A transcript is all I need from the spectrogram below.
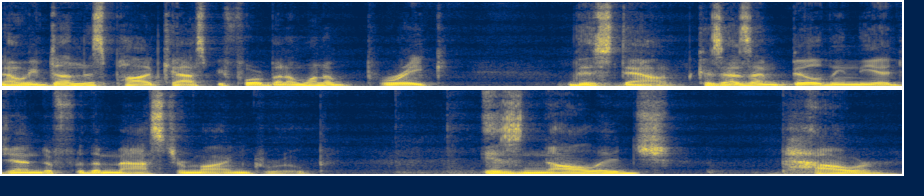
Now, we've done this podcast before, but I want to break this down because as I'm building the agenda for the mastermind group, is knowledge power?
